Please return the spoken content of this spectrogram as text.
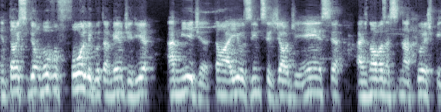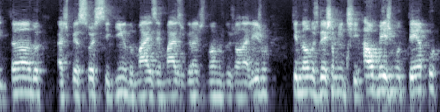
Então, isso deu um novo fôlego também, eu diria, à mídia. Então, aí os índices de audiência, as novas assinaturas pintando, as pessoas seguindo mais e mais os grandes nomes do jornalismo, que não nos deixam mentir. Ao mesmo tempo,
